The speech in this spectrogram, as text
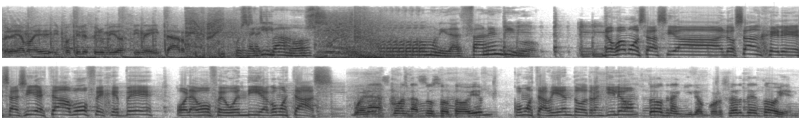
pero digamos, es imposible subir un video sin editar. Pues allí vamos. Comunidad fan en vivo. Nos vamos hacia Los Ángeles. Allí está Bofe GP. Hola Bofe, buen día. ¿Cómo estás? Buenas, ¿cómo andas, Oso? ¿Todo bien? ¿Cómo estás? ¿Bien? ¿Todo tranquilo? Todo tranquilo, por suerte, todo bien.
